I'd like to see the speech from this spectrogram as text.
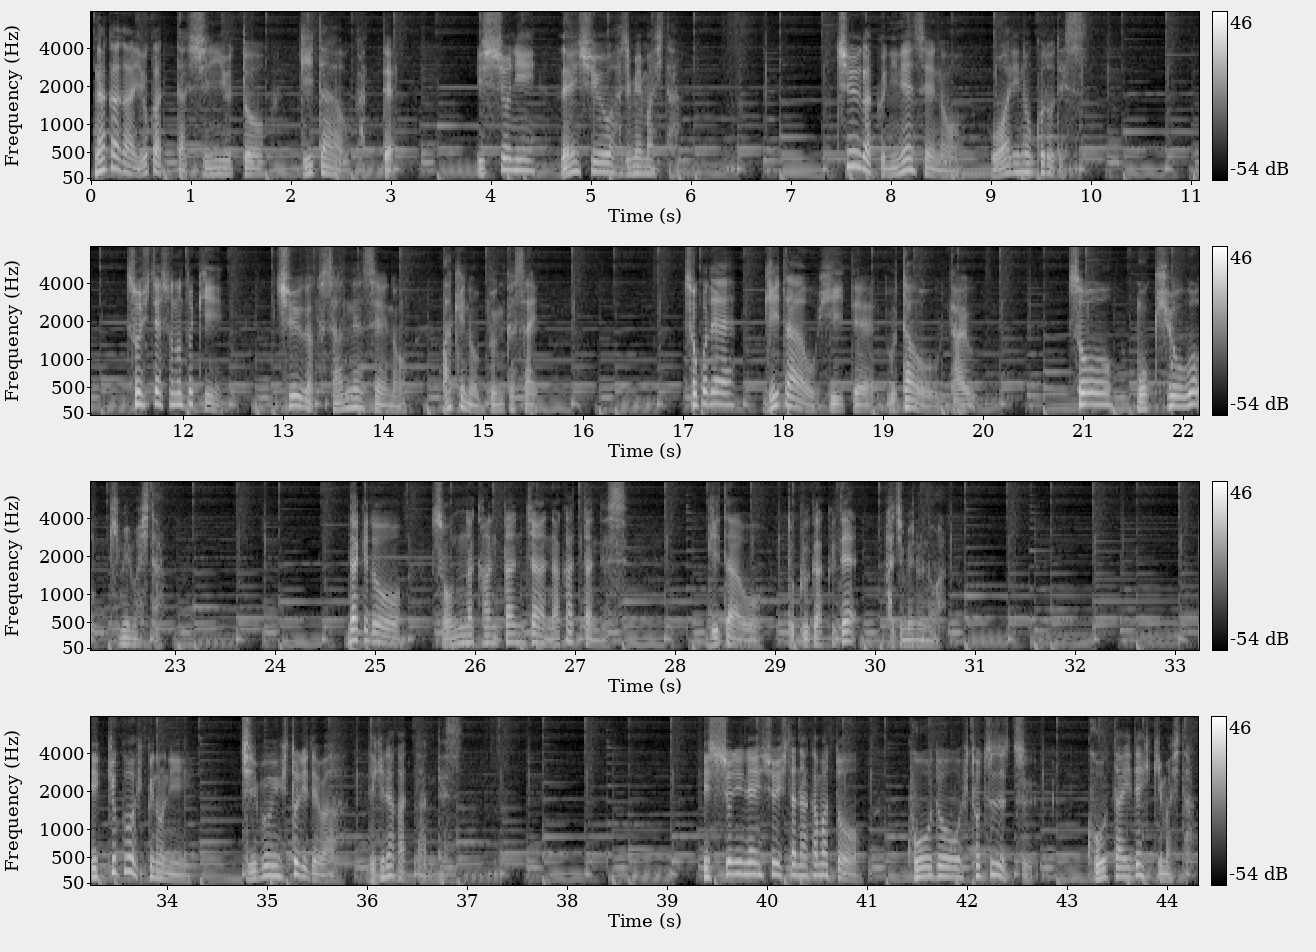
仲が良かった親友とギターを買って一緒に練習を始めました。中学2年生の終わりの頃です。そしてその時中学3年生の秋の文化祭。そこでギターを弾いて歌を歌う。そう目標を決めました。だけどそんな簡単じゃなかったんです。ギターを独学で始めるのは。一曲を弾くのに自分一人ではできなかったんです。一緒に練習した仲間と行動を一つずつ交代で弾きました。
